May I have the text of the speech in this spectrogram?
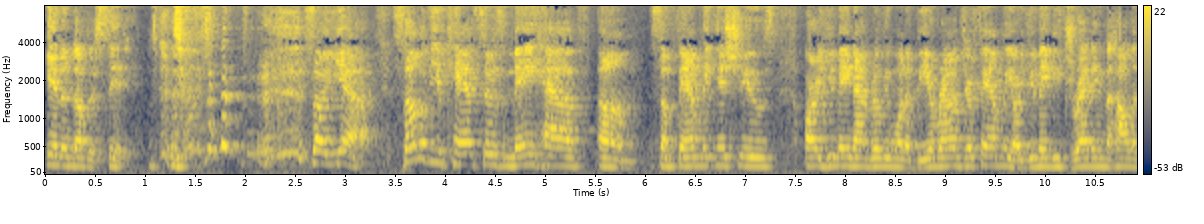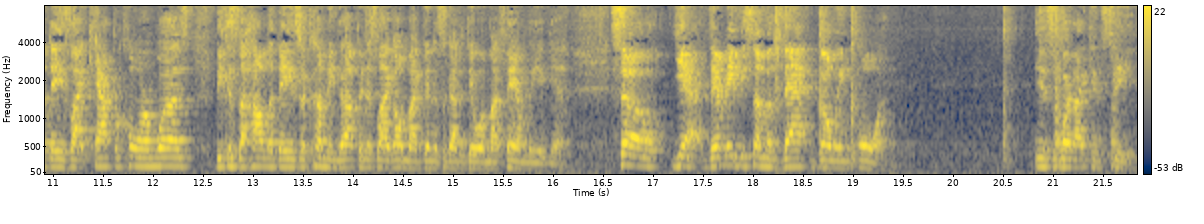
in another city. so, yeah, some of you cancers may have um, some family issues, or you may not really want to be around your family, or you may be dreading the holidays like Capricorn was because the holidays are coming up and it's like, oh my goodness, I got to deal with my family again. So, yeah, there may be some of that going on. is what I can see.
